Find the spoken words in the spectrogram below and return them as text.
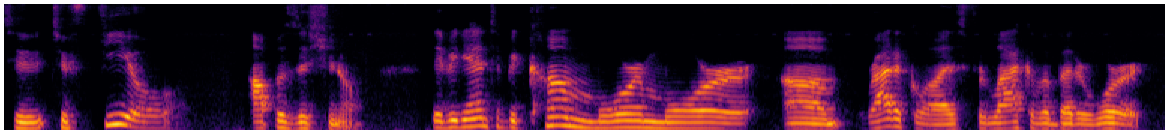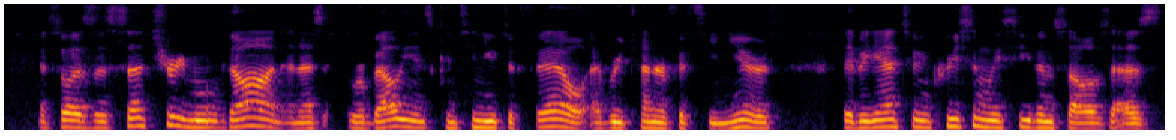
to to feel oppositional they began to become more and more um, radicalized, for lack of a better word. And so, as the century moved on, and as rebellions continued to fail every 10 or 15 years, they began to increasingly see themselves as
